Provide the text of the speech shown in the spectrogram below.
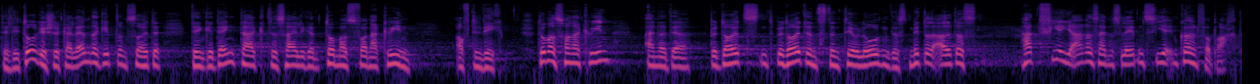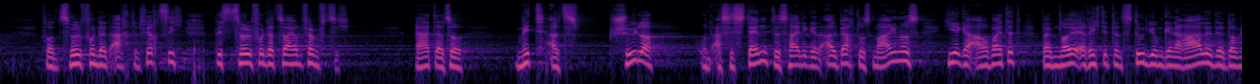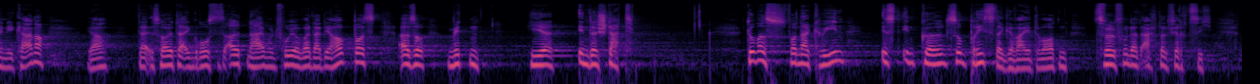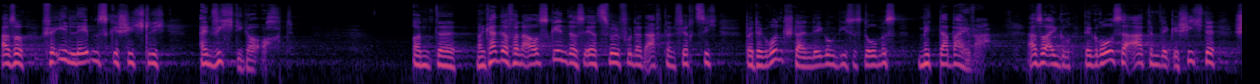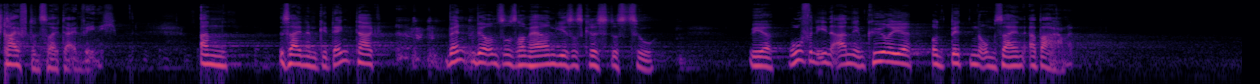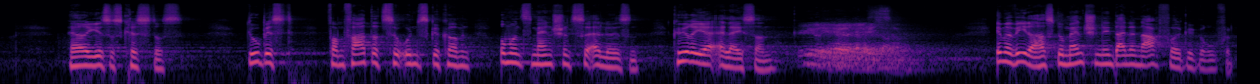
der liturgische Kalender gibt uns heute den Gedenktag des heiligen Thomas von Aquin auf den Weg. Thomas von Aquin, einer der bedeutendsten Theologen des Mittelalters, hat vier Jahre seines Lebens hier in Köln verbracht, von 1248 bis 1252. Er hat also mit als Schüler und Assistent des heiligen Albertus Magnus hier gearbeitet beim neu errichteten Studium Generale der Dominikaner. Ja, da ist heute ein großes Altenheim und früher war da die Hauptpost, also mitten hier in der Stadt. Thomas von Aquin ist in Köln zum Priester geweiht worden, 1248. Also für ihn lebensgeschichtlich ein wichtiger Ort. Und äh, man kann davon ausgehen, dass er 1248 bei der Grundsteinlegung dieses Domes mit dabei war. Also ein, der große Atem der Geschichte streift uns heute ein wenig. An seinem Gedenktag wenden wir uns unserem Herrn Jesus Christus zu. Wir rufen ihn an im Kyrie und bitten um sein Erbarmen. Herr Jesus Christus, du bist vom Vater zu uns gekommen, um uns Menschen zu erlösen. Kyrie eleison. Kyrie eleison. Immer wieder hast du Menschen in deine Nachfolge gerufen.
